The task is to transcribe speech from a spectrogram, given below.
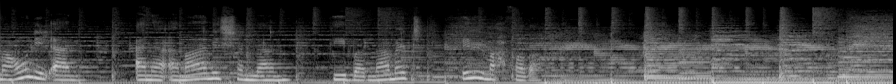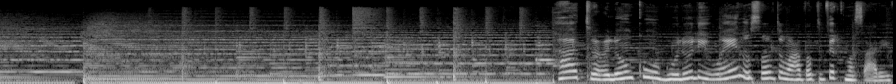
تسمعوني الآن أنا أماني الشملان في برنامج المحفظة. هاتوا علومكم وقولوا لي وين وصلتوا مع تطبيق مصاريف.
